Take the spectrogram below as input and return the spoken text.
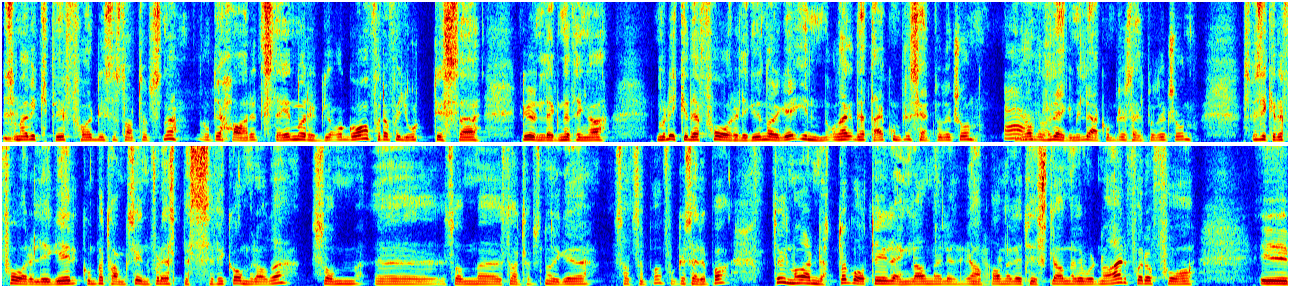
mm. som er viktig for disse startupsene. At de har et sted i Norge å gå for å få gjort disse grunnleggende tinga. Når det ikke det foreligger i Norge innen, Og det, dette er komplisert produksjon. Ja, ja. Altså, Legemidler er komplisert produksjon. Så hvis ikke det foreligger kompetanse innenfor det spesifikke området som, eh, som eh, Startups Norge satser på, fokuserer på, så vil man være nødt til å gå til England eller Japan eller Tyskland eller hvor det nå er, for å få uh,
